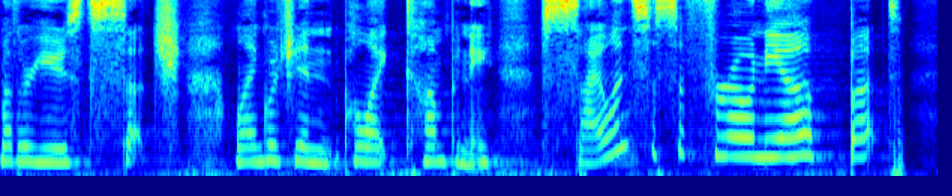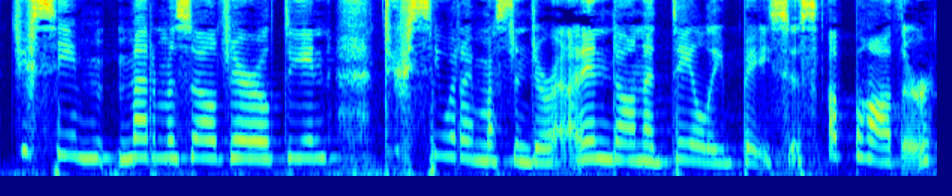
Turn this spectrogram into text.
mother used such language in polite company. Silence, Sophronia, but do you see, Mademoiselle Geraldine? Do you see what I must endure and on a daily basis? A bother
